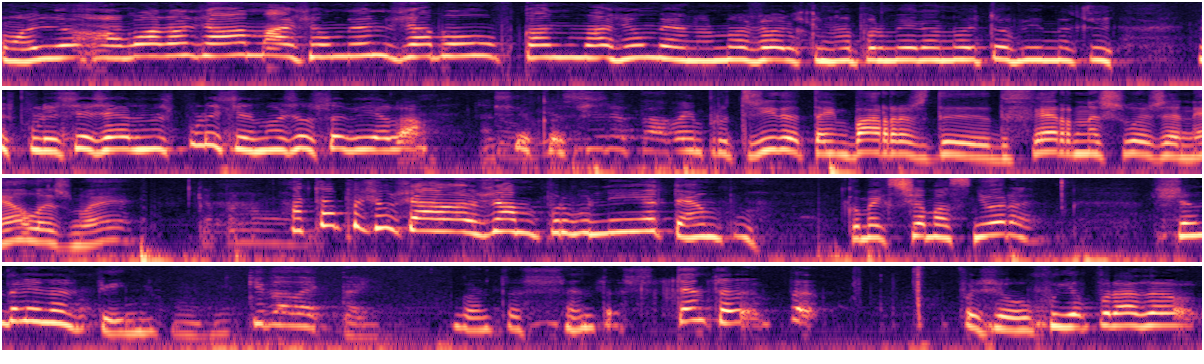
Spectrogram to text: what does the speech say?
Olha, agora já mais ou menos, já vão ficando mais ou menos. Mas olha que na primeira noite eu vi-me aqui, os polícias eram os polícias, mas eu sabia lá. A senhora está bem protegida, tem barras de, de ferro nas suas janelas, não é? Então, pois eu já, já me preveni a tempo. Como é que se chama a senhora? Sandrina de Pinho. Que idade é que tem? Aguenta 60, 70. Pois eu fui apurada,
